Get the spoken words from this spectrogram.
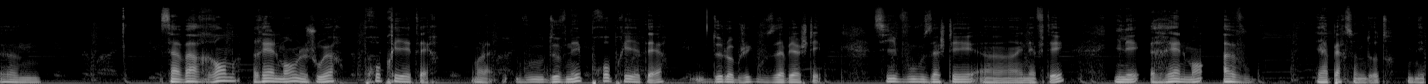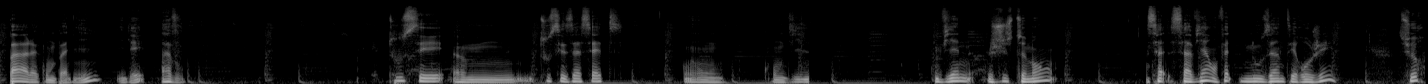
Euh, ça va rendre réellement le joueur propriétaire. Voilà, vous devenez propriétaire de l'objet que vous avez acheté. Si vous achetez un NFT, il est réellement à vous et à personne d'autre. Il n'est pas à la compagnie, il est à vous. Tous ces, euh, tous ces assets qu'on dit viennent justement, ça, ça, vient en fait nous interroger sur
